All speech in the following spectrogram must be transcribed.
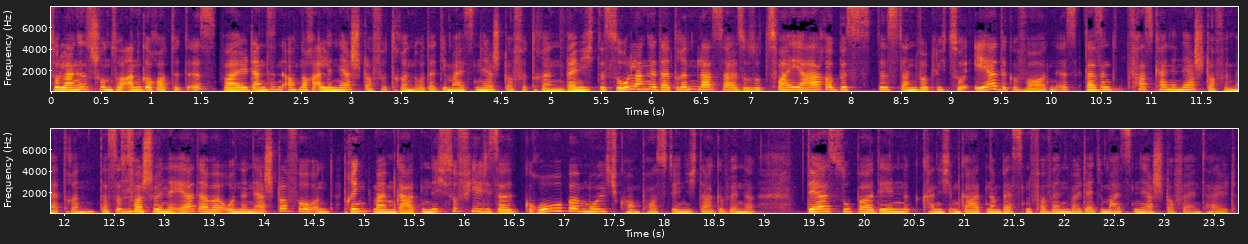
solange es schon so angerottet ist, weil dann sind auch noch alle Nährstoffe drin oder die meisten Nährstoffe drin. Wenn ich das so lange da drin lasse, also so zwei Jahre, bis das dann wirklich zur Erde geworden ist, da sind fast keine Nährstoffe mehr drin. Das ist zwar schöne Erde, aber ohne Nährstoffe und bringt meinem Garten nicht so viel. Dieser grobe Mulchkompost, den ich da gewinne, der ist super, den kann ich im Garten am besten verwenden, weil der die meisten Nährstoffe enthält.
